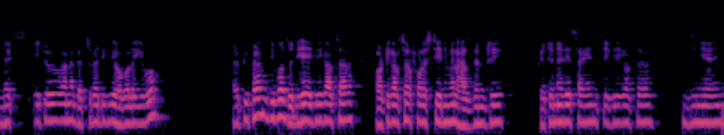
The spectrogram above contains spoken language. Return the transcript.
next এইটোৰ কাৰণে বেচেলৰ ডিগ্ৰী হ'ব লাগিব। আৰু প্ৰিফাৰেঞ্চ দিব যদিহে agriculture horticulture forestry animal husbandry veterinary science agriculture engineering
